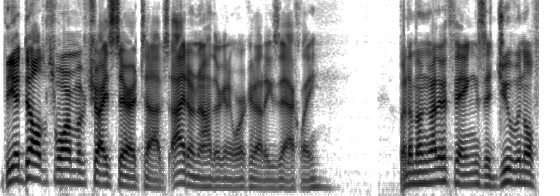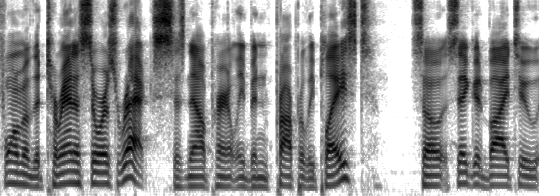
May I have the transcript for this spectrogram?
the adult form of Triceratops. I don't know how they're going to work it out exactly. But among other things, a juvenile form of the Tyrannosaurus rex has now apparently been properly placed. So say goodbye to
